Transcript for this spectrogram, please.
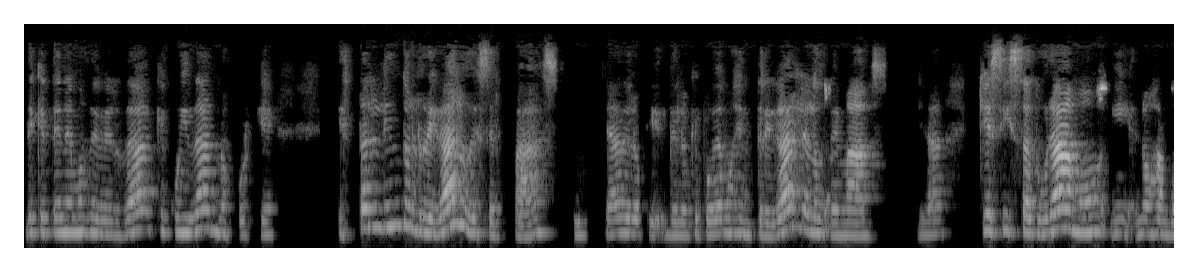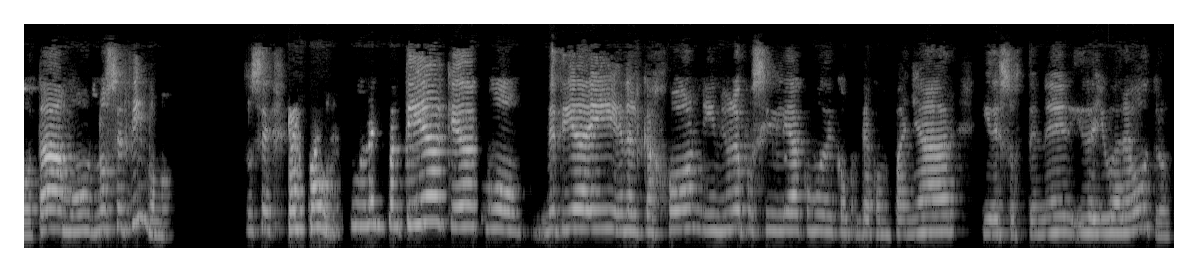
de que tenemos de verdad que cuidarnos, porque es tan lindo el regalo de ser paz, ¿ya? De, lo que, de lo que podemos entregarle a los demás, ¿ya? que si saturamos y nos agotamos, no servimos, entonces, una empatía queda como metida ahí en el cajón y ni una posibilidad como de, acompañar y de sostener y de ayudar a otros.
